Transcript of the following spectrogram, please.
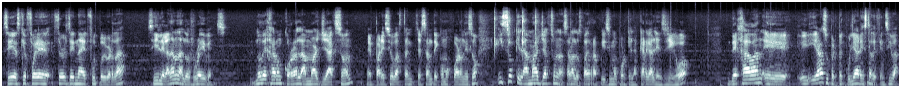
Sí, es que fue Thursday Night Football, ¿verdad? Sí, le ganaron a los Ravens no dejaron correr a Lamar Jackson. Me pareció bastante interesante cómo jugaron eso. Hizo que Lamar Jackson lanzara los padres rapidísimo porque la carga les llegó. Dejaban, eh, y era súper peculiar esta defensiva.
